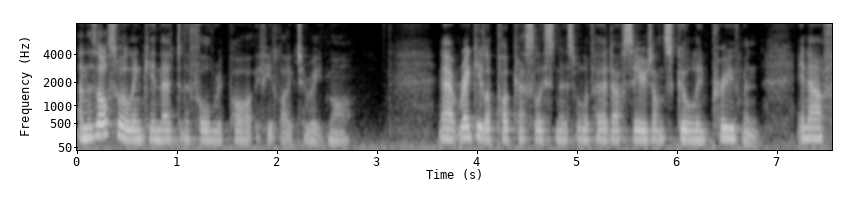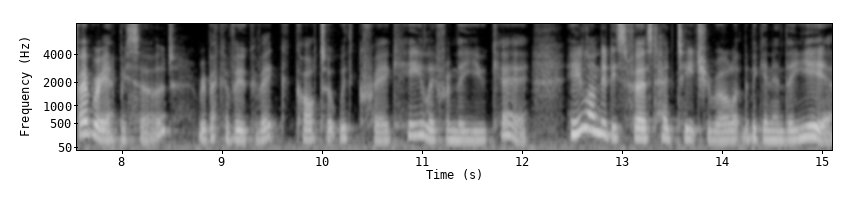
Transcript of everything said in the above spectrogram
and there's also a link in there to the full report if you'd like to read more. Now, regular podcast listeners will have heard our series on school improvement. In our February episode, Rebecca Vukovic caught up with Craig Healy from the UK. He landed his first head teacher role at the beginning of the year,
